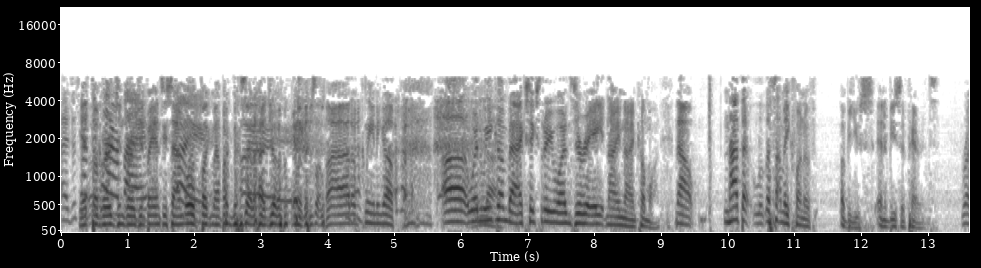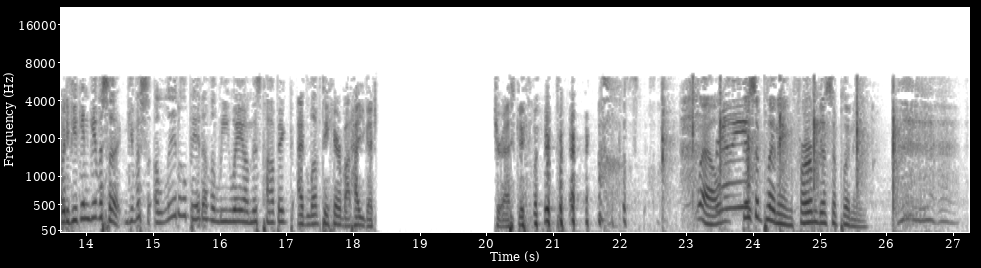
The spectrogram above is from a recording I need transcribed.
I just Get the Virgin. Virgin pa yan si Sam. Oh, Ay. pag na pag nasa Ay. radyo. There's a lot of cleaning up. Uh, when we come back, six three one zero eight nine nine. Come on. Now, not that. Let's not make fun of abuse and abusive parents. Right. But if you can give us a give us a little bit of a leeway on this topic, I'd love to hear about how you got your ass kicked by your parents. Well, Really? disciplining, firm disciplining.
